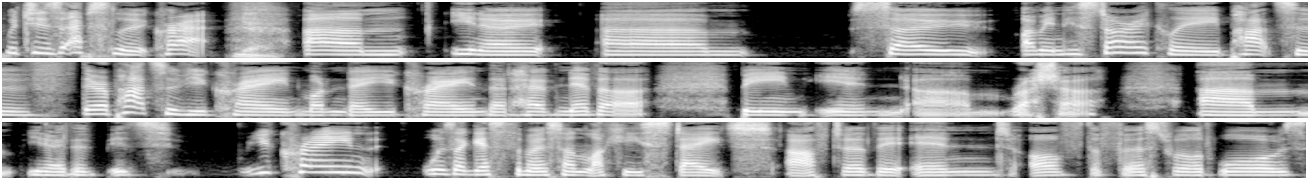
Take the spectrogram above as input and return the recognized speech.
which is absolute crap. Yeah. Um, you know. Um, so, I mean, historically, parts of there are parts of Ukraine, modern day Ukraine, that have never been in um, Russia. Um, you know, it's Ukraine was, I guess, the most unlucky state after the end of the First World War. It was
